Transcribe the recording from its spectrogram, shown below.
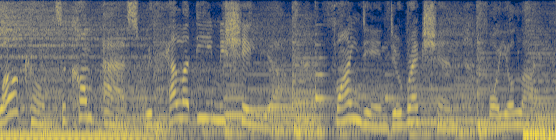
Welcome to Compass with Heladi Michelia, finding direction for your life.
